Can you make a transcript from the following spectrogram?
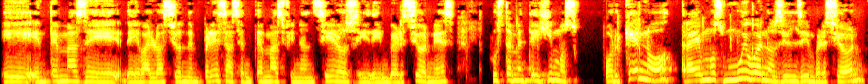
eh, en temas de, evaluación de empresas, en temas financieros y de inversiones, justamente dijimos, ¿por qué no traemos muy buenos deals de inversión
